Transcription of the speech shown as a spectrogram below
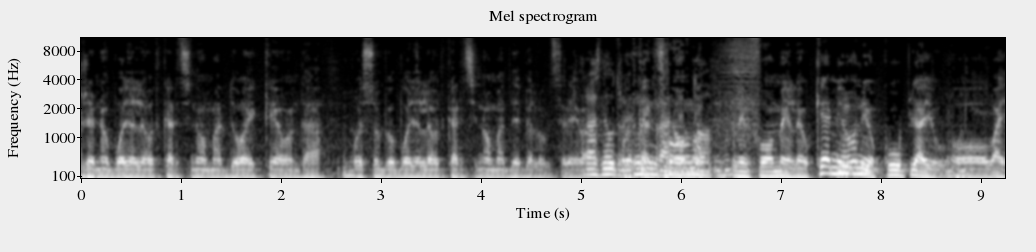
žene oboljele od karcinoma dojke, onda osobe oboljele od karcinoma debelog creva, Razne udruge od karcinoma, limfome i leukemije. Oni okupljaju ovaj,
